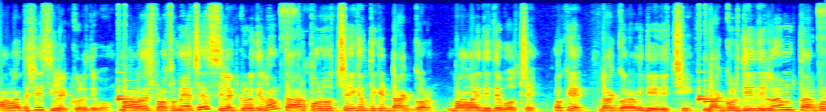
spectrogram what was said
বাংলাদেশেই সিলেক্ট করে দিব। বাংলাদেশ প্রথমে আছে সিলেক্ট করে দিলাম। তারপর হচ্ছে এখান থেকে ডাকঘর, বাংলায় দিতে বলছে। ওকে ডাকঘর আমি দিয়ে দিচ্ছি। ডাকঘর দিয়ে দিলাম, তারপর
